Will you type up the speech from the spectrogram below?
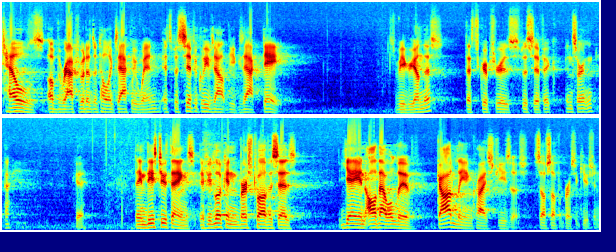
tells of the rapture, but it doesn't tell exactly when. It specifically leaves out the exact date. So we agree on this? That Scripture is specific and certain? Okay. Then these two things, if you look in verse 12, it says, Yea, and all that will live godly in Christ Jesus, self suffer persecution.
